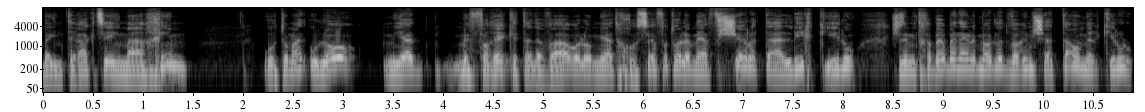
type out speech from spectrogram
באינטראקציה עם האחים, הוא אוטומט... הוא לא מיד מפרק את הדבר, או לא מיד חושף אותו, אלא מאפשר לתהליך, כאילו, שזה מתחבר בעיניי מאוד לדברים שאתה אומר, כאילו,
